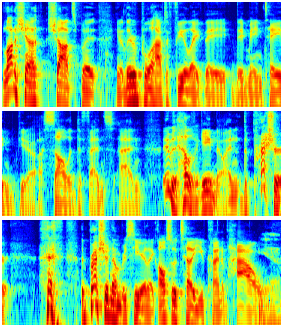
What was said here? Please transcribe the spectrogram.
a lot of sh- shots, but you know Liverpool have to feel like they they maintained you know a solid defense, and it was a hell of a game though, and the pressure the pressure numbers here like also tell you kind of how yeah.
